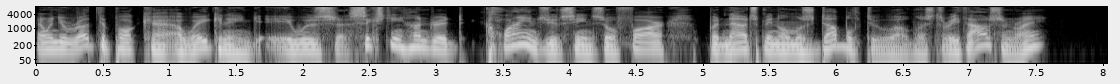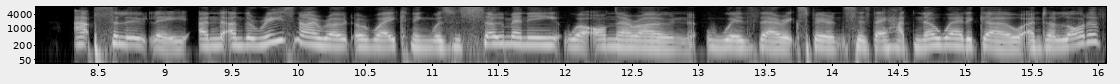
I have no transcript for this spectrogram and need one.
And when you wrote the book uh, Awakening, it was 1,600 clients you've seen so far, but now it's been almost doubled to almost 3,000, right? Absolutely. And and the reason I wrote Awakening was so many were on their own with their experiences. They had nowhere to go. And a lot of,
